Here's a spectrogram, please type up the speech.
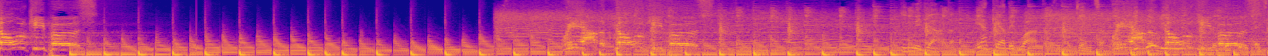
goalkeepers. We are the goalkeepers. immediata e anche adeguata all'emergenza. We are the Brolin nel colpo di goalkeepers.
